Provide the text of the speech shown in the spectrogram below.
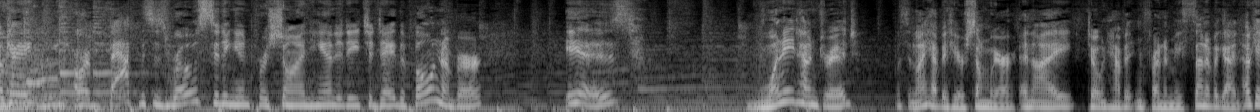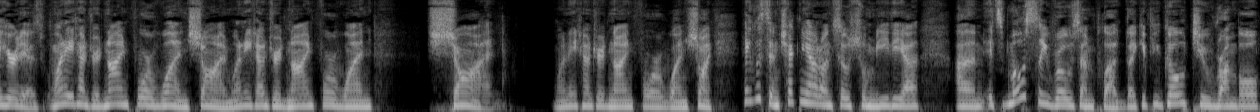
Okay, we are back. This is Rose sitting in for Sean Hannity today. The phone number is 1 800. Listen, I have it here somewhere and I don't have it in front of me. Son of a gun. Okay, here it is 1 800 941 Sean. 1 800 941 Sean. 1-800-941-SEAN. Hey, listen, check me out on social media. Um, it's mostly Rose Unplugged. Like if you go to Rumble,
